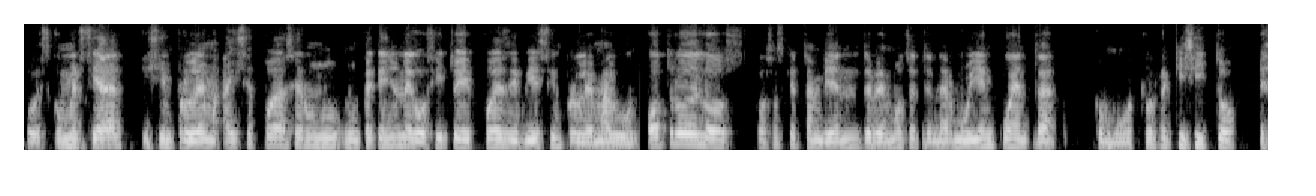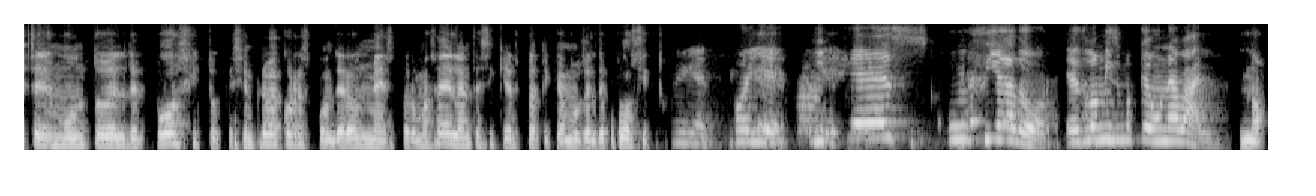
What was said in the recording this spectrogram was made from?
o es comercial y sin problema. Ahí se puede hacer un, pequeño negocito y ahí puedes vivir sin problema alguno. Otro de las cosas que también debemos de tener muy en cuenta como otro requisito es el monto del depósito, que siempre va a corresponder a un mes, pero más adelante si quieres platicamos del depósito. Muy bien. Oye, ¿y qué es un fiador? ¿Es lo mismo que un aval? No,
